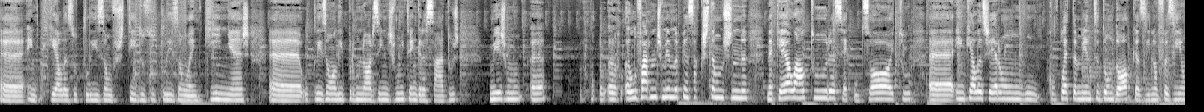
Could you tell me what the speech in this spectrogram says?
eh, em que elas utilizam vestidos, utilizam anquinhas, eh, utilizam ali pormenorzinhos muito engraçados, mesmo a a, a levar-nos mesmo a pensar que estamos na, naquela altura, século XVIII, eh, em que elas eram completamente dondocas e não faziam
